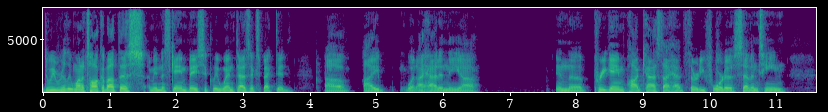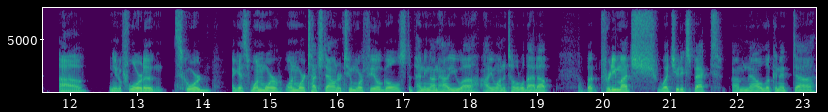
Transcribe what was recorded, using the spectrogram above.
do we really want to talk about this? I mean, this game basically went as expected. Uh, I what I had in the uh, in the pregame podcast, I had 34 to 17. Uh, you know, Florida scored, I guess, one more one more touchdown or two more field goals, depending on how you uh, how you want to total that up. But pretty much what you'd expect. I'm now looking at uh,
